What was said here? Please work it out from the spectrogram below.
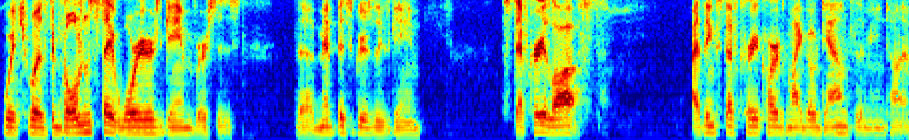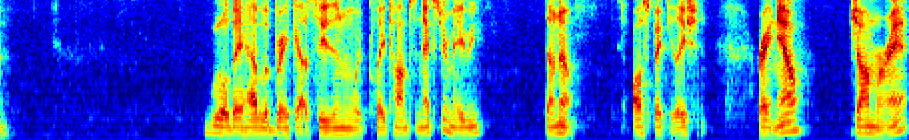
which was the Golden State Warriors game versus the Memphis Grizzlies game, Steph Curry lost. I think Steph Curry cards might go down for the meantime. Will they have a breakout season with Klay Thompson next year? Maybe. Don't know. All speculation. Right now, Ja Morant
